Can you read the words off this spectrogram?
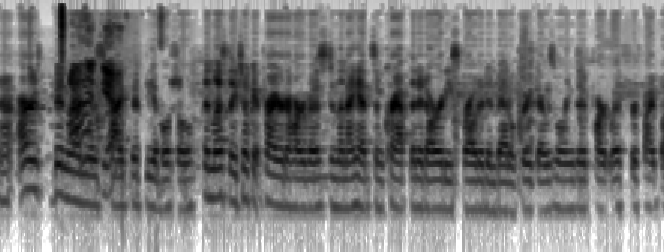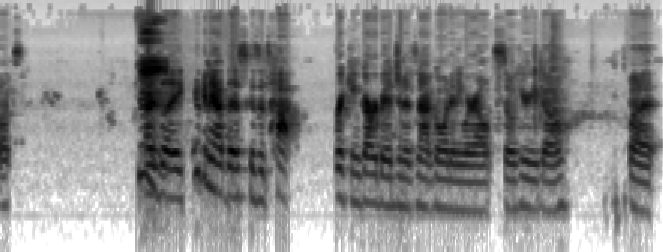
Yeah, our bin run What? was Yeah. five fifty a bushel, unless they took it prior to harvest, and then I had some crap that had already sprouted in Battle Creek. I was willing to part with for five bucks. I was Hmm. like, "You can have this because it's hot, freaking garbage, and it's not going anywhere else. So here you go." But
